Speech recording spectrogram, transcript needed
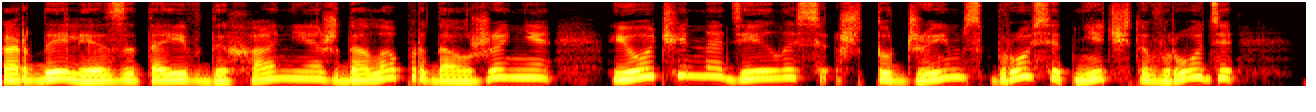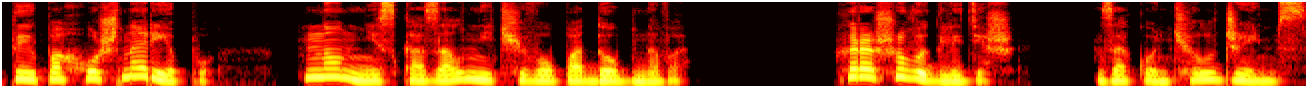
Корделия, затаив дыхание, ждала продолжения и очень надеялась, что Джеймс бросит нечто вроде «ты похож на репу», но он не сказал ничего подобного. «Хорошо выглядишь», — закончил Джеймс.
